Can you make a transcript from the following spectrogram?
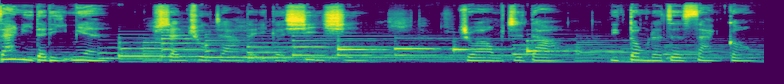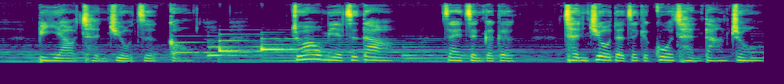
在你的里面生出这样的一个信心。主啊，我们知道，你动了这三功，必要成就这功。主啊，我们也知道，在整个个成就的这个过程当中。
